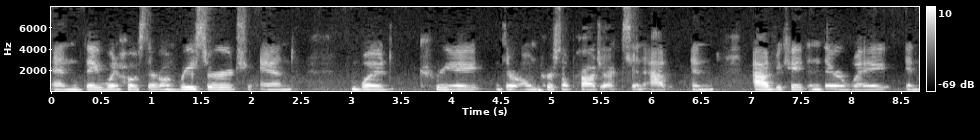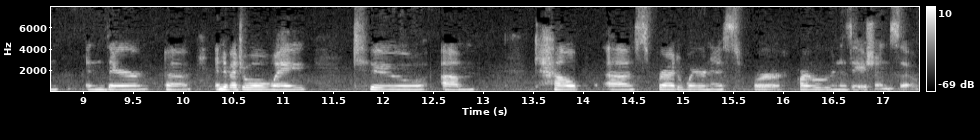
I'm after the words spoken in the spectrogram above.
and they would host their own research and would create their own personal projects and ad- and advocate in their way in in their uh, individual way to um, to help uh, spread awareness for our organization. So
